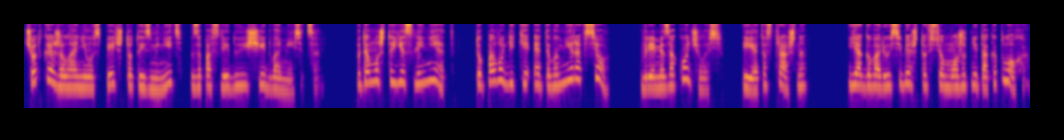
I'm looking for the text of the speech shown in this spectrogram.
Четкое желание успеть что-то изменить за последующие два месяца. Потому что если нет, то по логике этого мира все, время закончилось, и это страшно. Я говорю себе, что все может не так и плохо.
